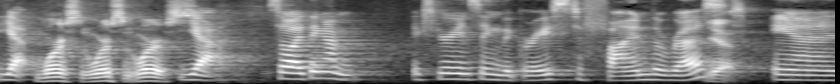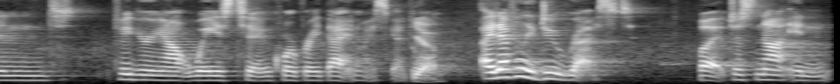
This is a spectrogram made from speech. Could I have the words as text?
yeah worse and worse and worse. Yeah. So I think I'm experiencing the grace to find the rest yeah. and figuring out ways to incorporate that in my schedule. Yeah. I definitely do rest, but just not in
